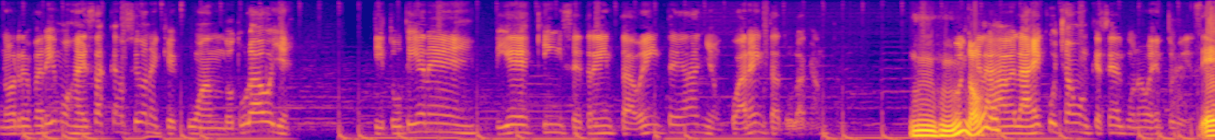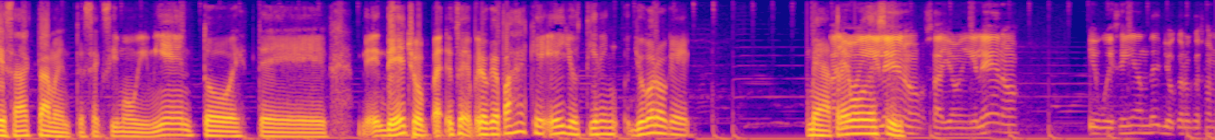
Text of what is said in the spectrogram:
nos referimos a esas canciones que cuando tú la oyes, si tú tienes 10, 15, 30, 20 años, 40, tú la cantas no. las, he escuchado aunque sea alguna vez en tu vida. Exactamente, sexy movimiento, este, de hecho, eh, lo que pasa es que ellos tienen, yo creo que me atrevo a decir. o sea, John y Leno y Wisin y Yandel, yo creo que son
